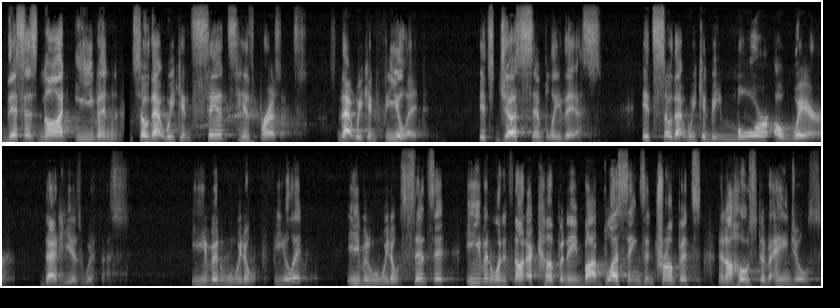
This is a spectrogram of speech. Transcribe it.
This is not even so that we can sense his presence, that we can feel it. It's just simply this it's so that we can be more aware that He is with us. Even when we don't feel it, even when we don't sense it, even when it's not accompanied by blessings and trumpets and a host of angels,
